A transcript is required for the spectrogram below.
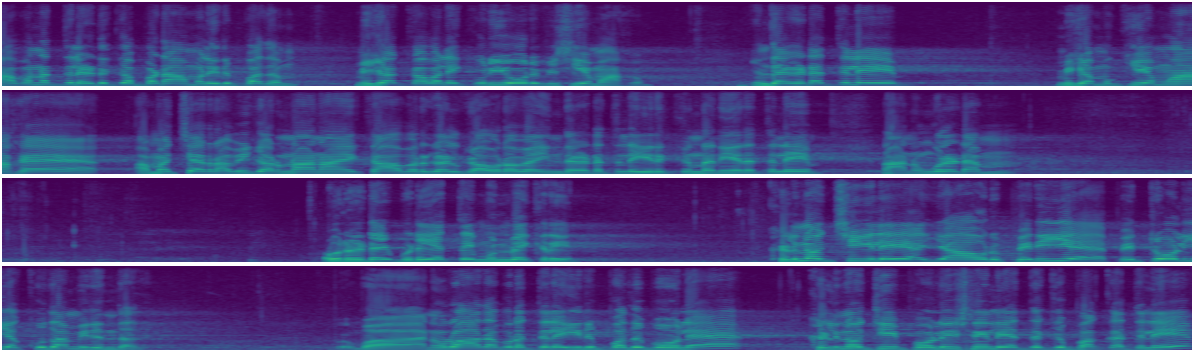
கவனத்தில் எடுக்கப்படாமல் இருப்பதும் மிக கவலைக்குரிய ஒரு விஷயமாகும். இந்த இடத்திலே மிக முக்கியமாக அமைச்சர் ரவி கருணாநாயக்கா அவர்கள் கௌரவ இந்த இடத்துல இருக்கின்ற நேரத்திலே நான் உங்களிடம் ஒரு இடை விடயத்தை முன்வைக்கிறேன். கிளிநொச்சியிலே ஐயா ஒரு பெரிய பெட்ரோலிய குதம் இருந்தது. அனுராதபுரத்தில் இருப்பது போல கிளிநொச்சி போலீஸ் நிலையத்துக்கு பக்கத்திலே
